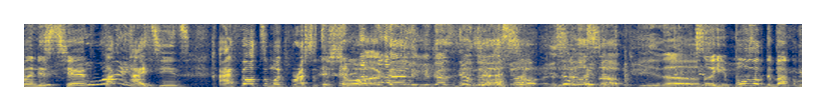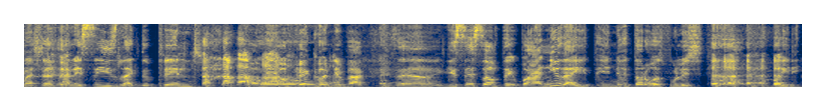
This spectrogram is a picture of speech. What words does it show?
When this shirt, Why? ti- tight jeans. I felt too much pressure to show up. Exactly, because you know what's up. You know what's up. You know. So he pulls up the back of my shirt and he sees like the pinned Tommy Hilfiger on the back. He said, uh, "You say something," but I knew that he, he knew he thought it was foolish. but he,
